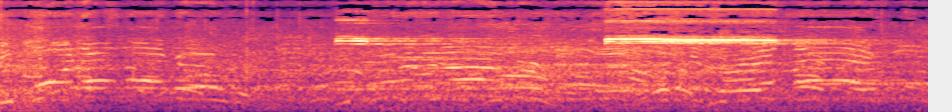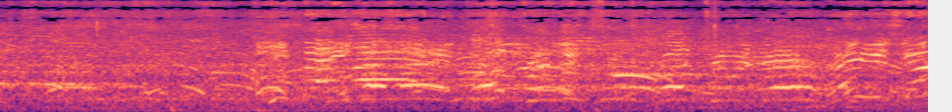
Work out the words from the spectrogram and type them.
Keep pulling that leg over! Keep pulling it over! Keep that leg! Keep that leg! Run to it! Run to it there! There you go!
